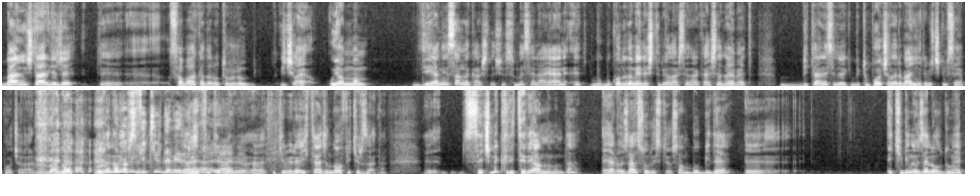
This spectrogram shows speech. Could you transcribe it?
ben işte her gece e, sabaha kadar otururum hiç uyanmam diyen insanla karşılaşıyorsun mesela. Yani e, bu, bu konuda mı eleştiriyorlar seni arkadaşların? Evet. Bir tanesi diyor ki bütün poğaçaları ben yerim hiç kimseye poğaça vermem. Yani bunu, bunların Ama hepsi... bir fikir de veriyor. Evet fikir yani. veriyor. Evet fikir veriyor. İhtiyacında o fikir zaten. Ee, seçme kriteri anlamında eğer özel soru istiyorsan bu bir de e, ekibin özel olduğunu hep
